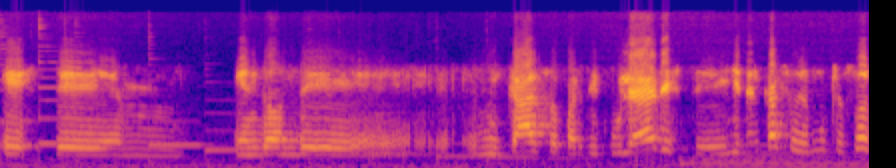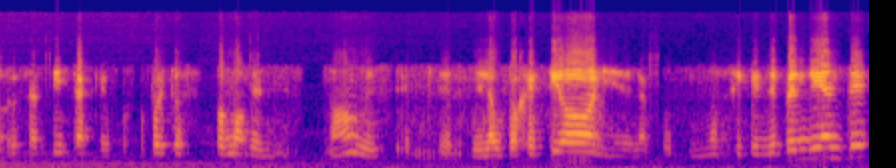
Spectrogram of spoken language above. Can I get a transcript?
este, en donde en mi caso particular este, y en el caso de muchos otros artistas que por supuesto somos del, ¿no? de, la autogestión y de la música independiente,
